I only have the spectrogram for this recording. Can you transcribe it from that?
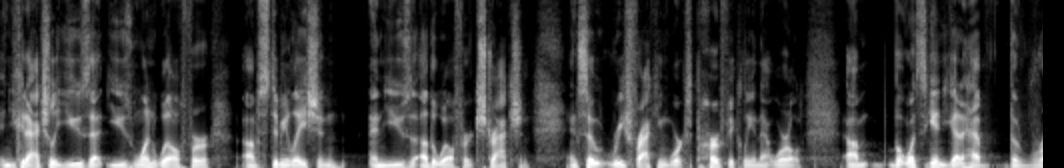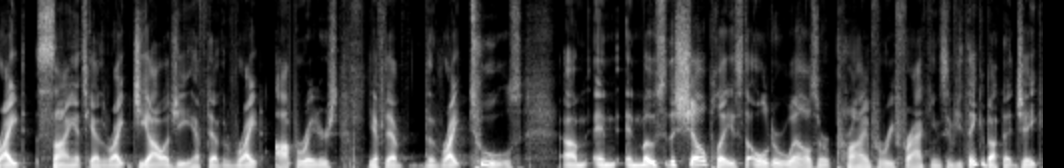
and you can actually use that. Use one well for um, stimulation and use the other well for extraction. And so refracking works perfectly in that world. Um, but once again, you got to have the right science, you have the right geology, you have to have the right operators, you have to have the right tools. Um, and and most of the shale plays, the older wells are prime for refracking. So if you think about that, Jake,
